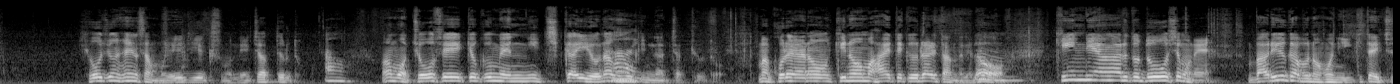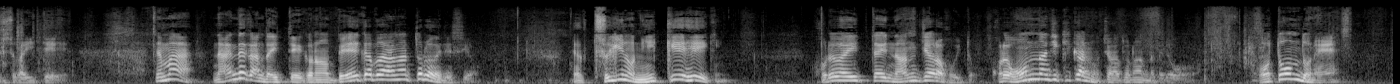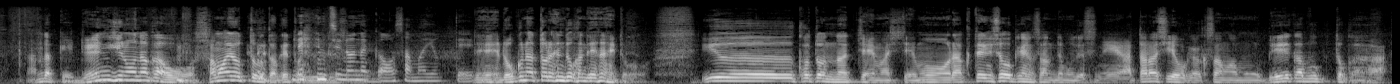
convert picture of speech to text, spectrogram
標準偏差も ADX も寝ちゃってると。ああもう調整局面に近いような動きになっちゃってると。はい、まあこれあの、昨日もハイテク売られたんだけど、うん、金利上がるとどうしてもね、バリュー株の方に行きたいっていう人がいて、で、まあ、なんだかんだ言って、この米株上がっとるわけですよ。次の日経平均。これは一体なんじゃらほいと。これ同じ期間のチャートなんだけど、ほとんどね、なんだっけ、レンジの中をさまよっとるだけという、ね、レンジの中をさまよっている。で、ろくなトレンドが出ないということになっちゃいまして、もう楽天証券さんでもですね、新しいお客さんはもう米株とか、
